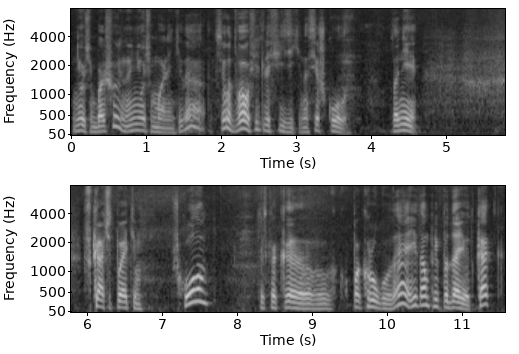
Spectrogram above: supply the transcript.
не очень большой, но не очень маленький, да, всего два учителя физики на все школы. Вот они скачут по этим школам, то есть как э, по кругу, да, и там преподают. Как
